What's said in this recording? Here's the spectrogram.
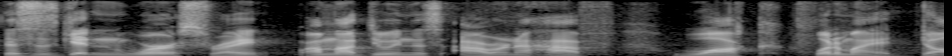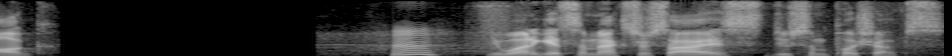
this is getting worse, right? I'm not doing this hour and a half walk. What am I, a dog?" Hmm. You want to get some exercise? Do some push-ups.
